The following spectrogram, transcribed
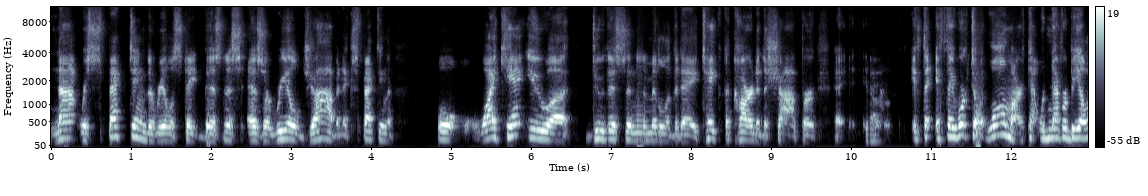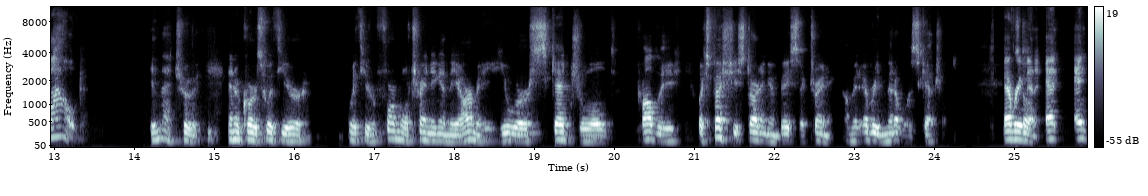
not respecting the real estate business as a real job and expecting them. Well, why can't you uh, do this in the middle of the day? Take the car to the shop, or uh, if they if they worked at Walmart, that would never be allowed. Isn't that true? And of course, with your with your formal training in the army, you were scheduled probably, especially starting in basic training. I mean, every minute was scheduled. Every so, minute, and, and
